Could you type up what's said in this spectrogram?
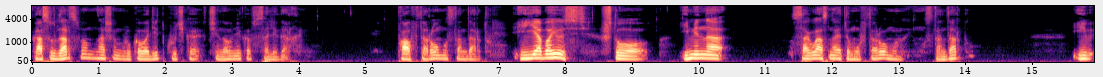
государством нашим руководит кучка чиновников с олигархами по второму стандарту. И я боюсь, что именно согласно этому второму стандарту и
